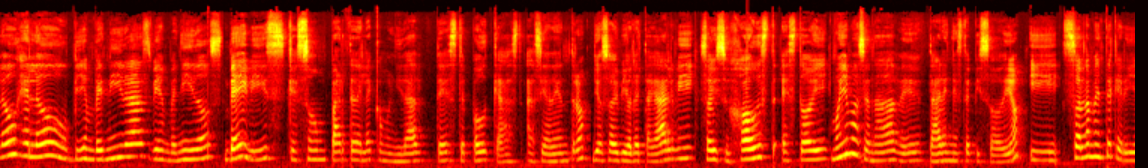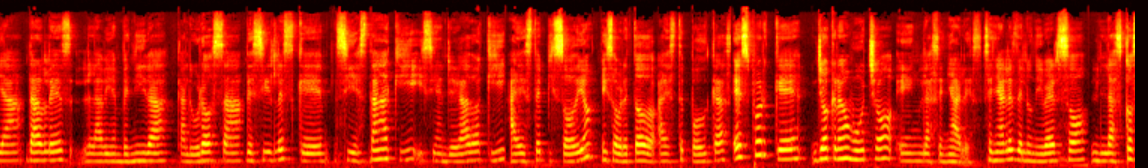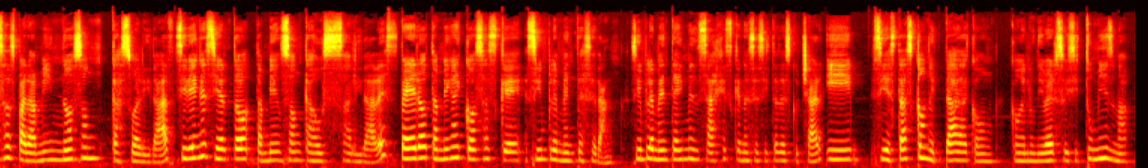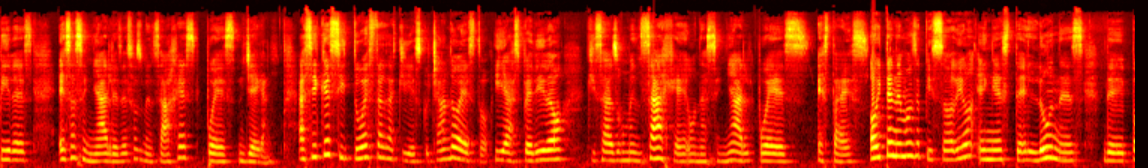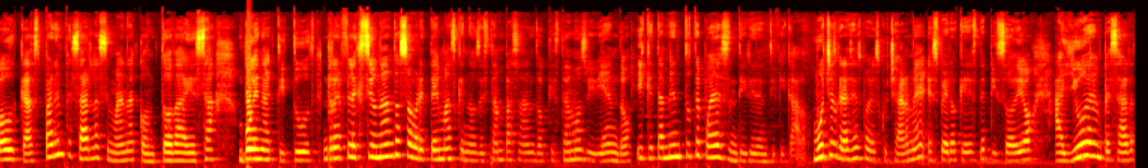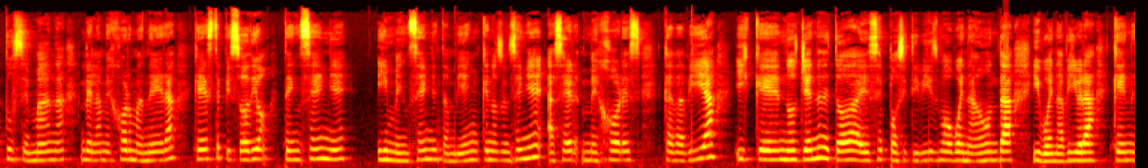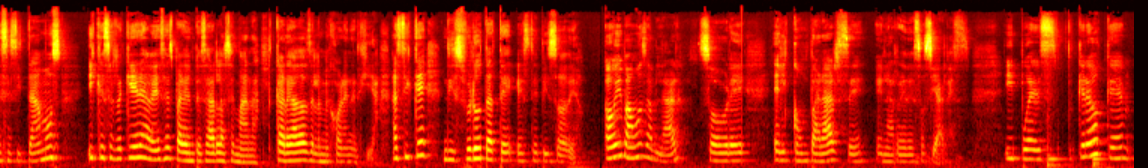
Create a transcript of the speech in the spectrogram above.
Hello, hello, bienvenidas, bienvenidos, babies que son parte de la comunidad de este podcast hacia adentro. Yo soy Violeta Galvi, soy su host, estoy muy emocionada de estar en este episodio y solamente quería darles la bienvenida calurosa, decirles que si están aquí y si han llegado aquí a este episodio y sobre todo a este podcast es porque yo creo mucho en las señales, señales del universo las cosas para mí no son casualidad. Si bien es cierto, también son causalidades, pero también hay cosas que simplemente se dan. Simplemente hay mensajes que necesitas escuchar y si estás conectada con, con el universo y si tú misma pides esas señales, esos mensajes, pues llegan. Así que si tú estás aquí escuchando esto y has pedido quizás un mensaje, una señal, pues esta es. Hoy tenemos episodio en este lunes de podcast para empezar la semana con toda esa buena actitud, reflexionando sobre temas que nos están pasando, que estamos viviendo y que también tú te puedes sentir identificado. Muchas gracias por escucharme, espero que este episodio ayude a empezar tu semana de la mejor manera, que este episodio te enseñe y me enseñe también, que nos enseñe a ser mejores cada día y que nos llene de todo ese positivismo, buena onda y buena vibra que necesitamos y que se requiere a veces para empezar la semana, cargadas de la mejor energía. Así que disfrútate este episodio. Hoy vamos a hablar sobre el compararse en las redes sociales. Y pues creo que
